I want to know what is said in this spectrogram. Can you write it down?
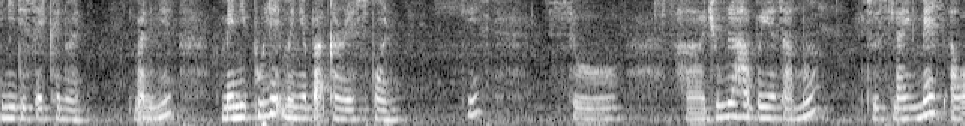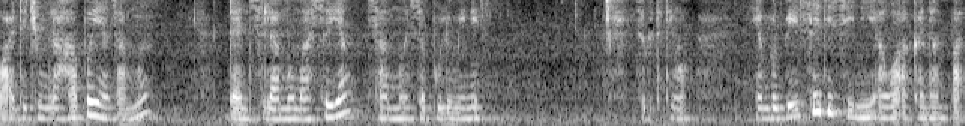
ini the second one. Maknanya manipulate menyebabkan respon. Okay, so uh, jumlah haba yang sama. So selain mass awak ada jumlah haba yang sama dan selama masa yang sama 10 minit. So kita tengok. Yang berbeza di sini awak akan nampak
